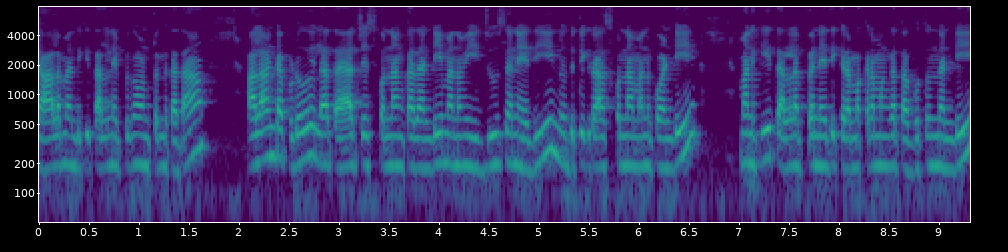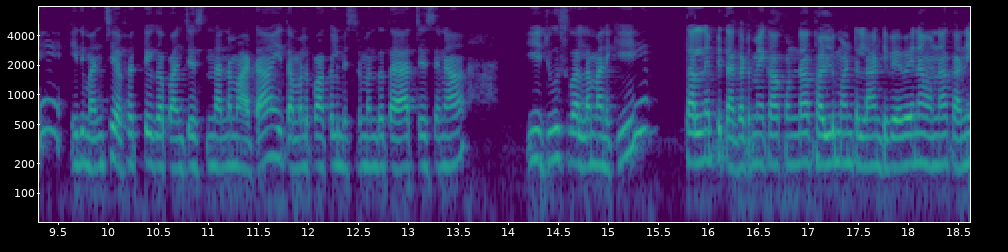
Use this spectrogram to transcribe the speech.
చాలామందికి తలనొప్పిగా ఉంటుంది కదా. అలాంటప్పుడు ఇలా తయారు చేసుకున్నాం కదండి. మనం ఈ జ్యూస్ అనేది నుదుటికి రాసుకున్నాం అనుకోండి మనకి తలనొప్పి అనేది క్రమక్రమంగా తగ్గుతుందండి. ఇది మంచి ఎఫెక్టివ్గా పనిచేస్తుంది అన్నమాట ఈ తమలపాకుల మిశ్రమంతో తయారు చేసిన ఈ జ్యూస్ వల్ల మనకి తలనొప్పి తగ్గటమే కాకుండా కళ్ళు మంట లాంటివి ఏవైనా ఉన్నా కానీ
